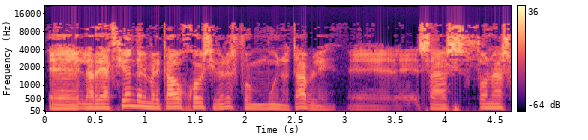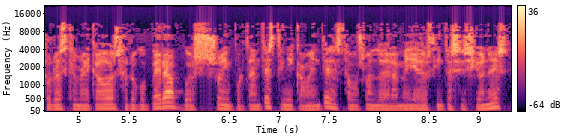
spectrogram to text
eh, la reacción del mercado jueves y viernes fue muy notable. Eh, esas zonas sobre las que el mercado se recupera pues son importantes técnicamente. Estamos hablando de la media de 200 sesiones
